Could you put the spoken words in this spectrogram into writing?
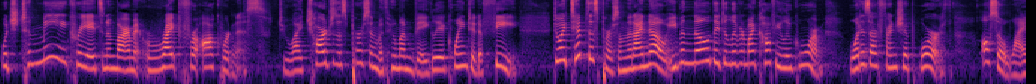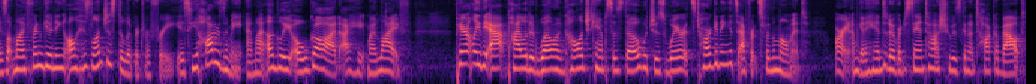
which to me creates an environment ripe for awkwardness. Do I charge this person with whom I'm vaguely acquainted a fee? Do I tip this person that I know, even though they delivered my coffee lukewarm? What is our friendship worth? Also, why is my friend getting all his lunches delivered for free? Is he hotter than me? Am I ugly? Oh God, I hate my life. Apparently, the app piloted well on college campuses, though, which is where it's targeting its efforts for the moment. All right, I'm going to hand it over to Santosh, who is going to talk about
